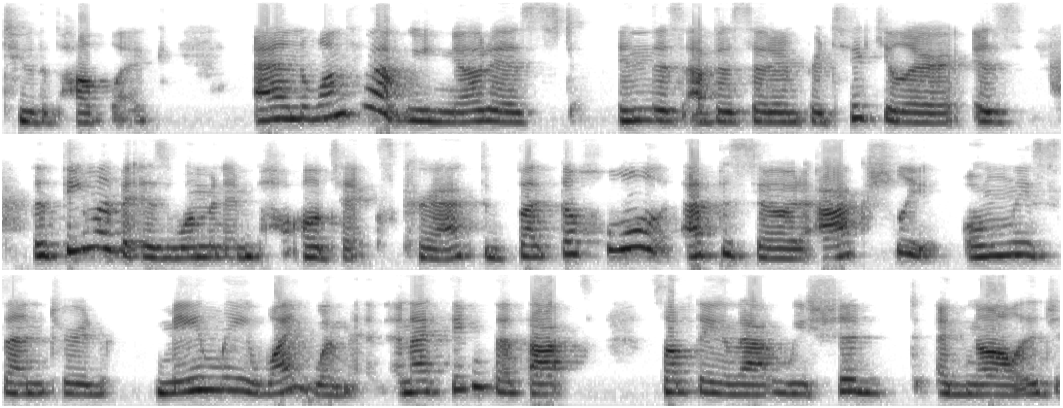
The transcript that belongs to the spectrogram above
to the public? And one thing that we noticed in this episode in particular is the theme of it is women in politics, correct? But the whole episode actually only centered mainly white women. And I think that that's something that we should acknowledge,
